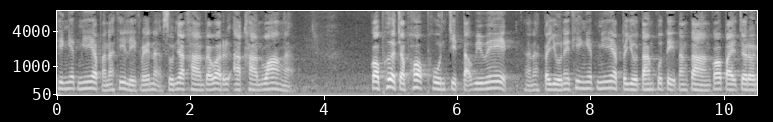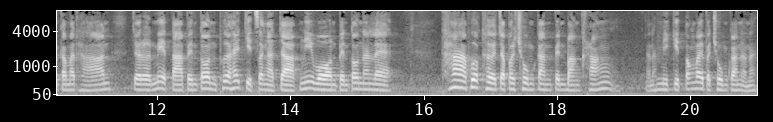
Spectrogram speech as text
ที่เงียบเงียบนะที่หลีกเร้นอะสุญญาคารแปลว่าหรืออาคารว่างอะก็เพื่อจะพอกพูนจิตตวิเวกนะไปอยู่ในที่เงียบเงียบไปอยู่ตามกุฏิต่างๆ ก็ไปเจริญกรรมฐาน เจริญเมตตาเป็นต้น เพื่อให้จิตสงัดจากนิวรณ์เป็นต้นนั่นแหละ ถ้าพวกเธอจะประชุมกันเป็นบางครั้งนะมีกิจต้องได้ประชุมกันนะ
